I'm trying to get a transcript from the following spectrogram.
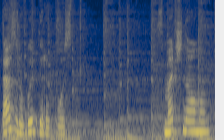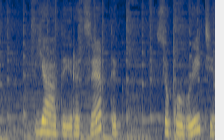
та зробити репост. Смачного! П'ятий рецептик соковиті,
